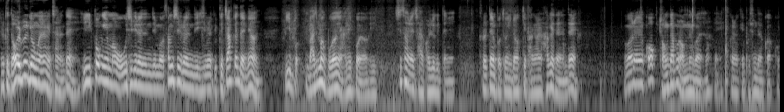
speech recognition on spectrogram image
이렇게 넓을 경우에는 괜찮은데 이 폭이 뭐 50이라든지 뭐 30이라든지 20이라든지 이렇게 작게 되면 이 모- 마지막 모양이 안 이뻐요. 이 시선에 잘 걸리기 때문에 그럴 때는 보통 이렇게 방향을 하게 되는데 이거는 꼭 정답은 없는 거예요. 예, 그렇게 보시면 될 것 같고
